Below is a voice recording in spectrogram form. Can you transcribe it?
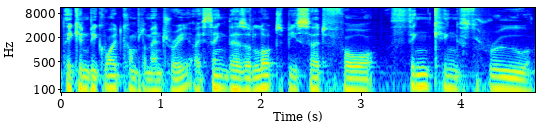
they can be quite complementary. I think there's a lot to be said for thinking through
